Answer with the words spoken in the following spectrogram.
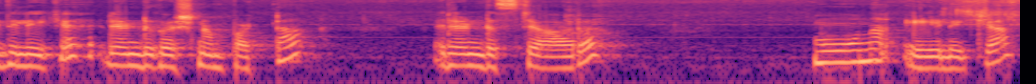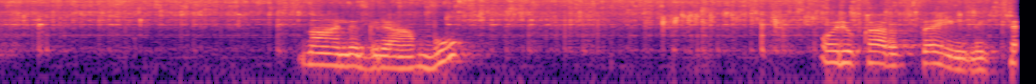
ഇതിലേക്ക് രണ്ട് കഷ്ണം പട്ട രണ്ട് സ്റ്റാർ മൂന്ന് ഏലക്ക നാല് ഗ്രാമ്പു ഒരു കറുത്ത ഏലക്ക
